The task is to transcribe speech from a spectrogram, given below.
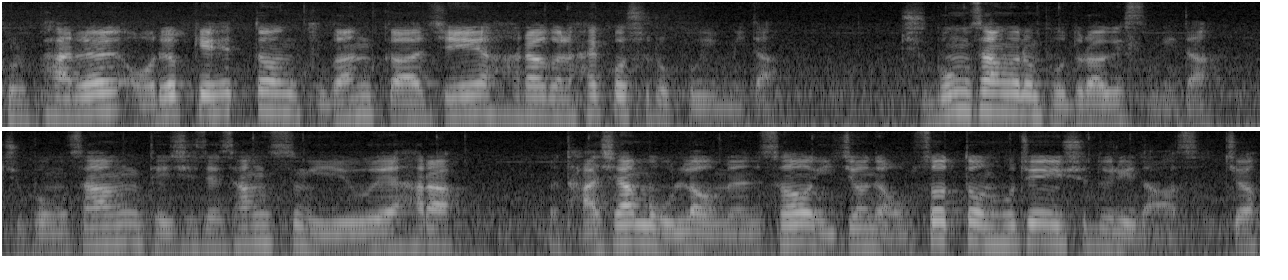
돌파를 어렵게 했던 구간까지 하락을 할 것으로 보입니다. 주봉상으로는 보도록 하겠습니다. 주봉상 대시세 상승 이후의 하락 다시 한번 올라오면서 이전에 없었던 호재 이슈들이 나왔었죠.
